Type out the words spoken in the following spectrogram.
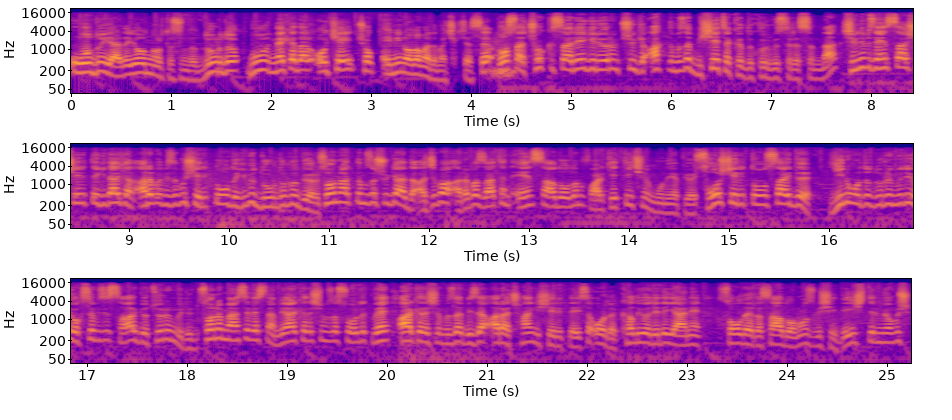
olduğu yerde yolun ortasında durdu. Bu ne kadar okey çok emin olamadım açıkçası. Dostlar çok kısa araya giriyorum çünkü aklımıza bir şey takıldı kurgu sırasında. Şimdi biz en sağ şeritte giderken araba bizi bu şeritte olduğu gibi durdurdu diyorum. Sonra aklımıza şu geldi. Acaba araba zaten en sağda olduğunu fark ettiği için mi bunu yapıyor? Sol şeritte olsaydı yine orada durur muydu yoksa bizi sağa götürür müydü? Sonra Mercedes'ten bir arkadaşımıza sorduk ve arkadaşımız da bize araç hangi şeritteyse orada kalıyor dedi. Yani solda ya da sağda olmamız bir şey değiştirmiyormuş.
